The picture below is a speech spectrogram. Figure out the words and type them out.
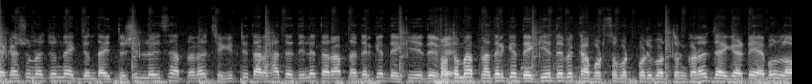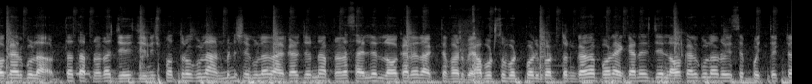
দেখাশোনার জন্য একজন দায়িত্বশীল রয়েছে। আপনারা টিকিটটি তার হাতে দিলে তারা আপনাদেরকে দেখিয়ে দেবে। প্রথমে আপনাদেরকে দেখিয়ে দেবে কাপড় চোপড় পরিবর্তন করার জায়গাটি এবং লকারগুলা অর্থাৎ আপনারা যে জিনিসপত্রগুলো আনবেন সেগুলো রাখার জন্য আপনারা চাইলে লকারে রাখতে পারবেন। কাপড় চোপড় পরিবর্তন করার পর এখানে যে লকারগুলো রয়েছে, প্রত্যেকটা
